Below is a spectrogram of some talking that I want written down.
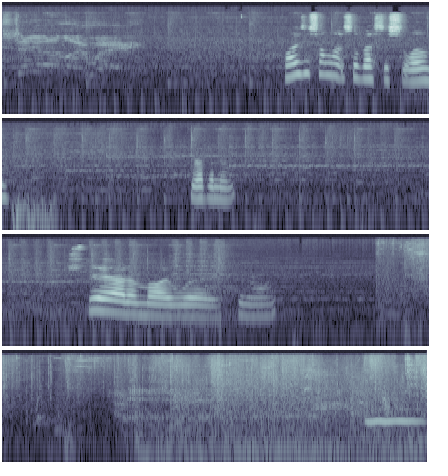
Stay out of my way. Why does it sound like Sylvester Stallone? Revenant. Stay out of my way, you know. Mm.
